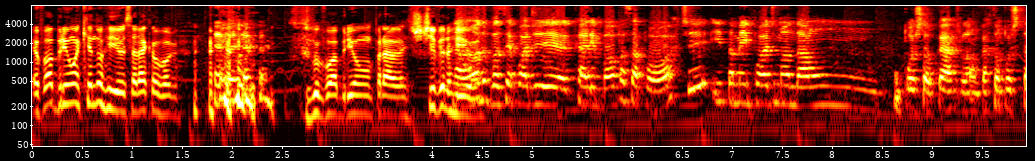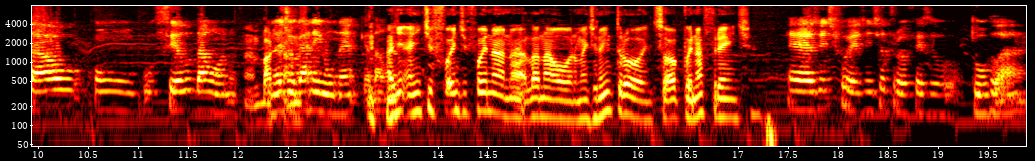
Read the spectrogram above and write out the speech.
Eu vou abrir um aqui no Rio, será que eu vou. eu vou abrir um pra Steve no Na Rio. Você pode carimbar o passaporte e também pode mandar um, um postal card lá, um cartão postal com o selo da ONU. Ah, não é de lugar nenhum, né? É da A gente, a gente foi, a gente foi na, na- lá na ONU, mas a gente não entrou, a gente só foi na frente. É, a gente foi, a gente entrou, fez o tour lá.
